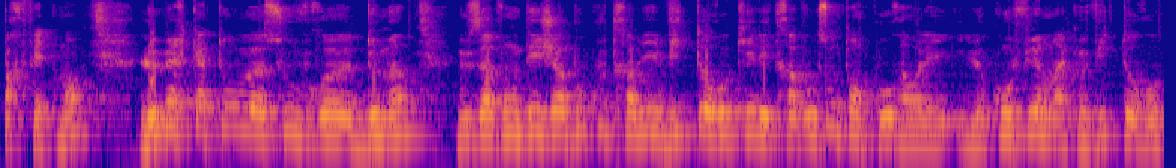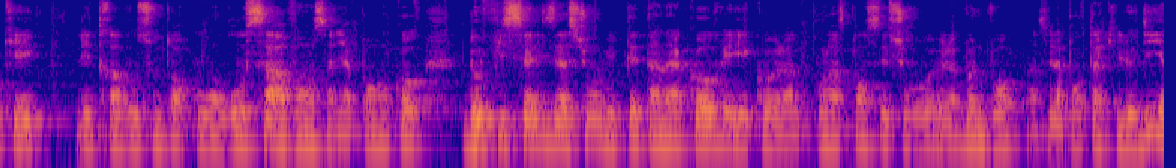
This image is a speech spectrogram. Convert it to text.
parfaitement. Le mercato euh, s'ouvre demain. Nous avons déjà beaucoup travaillé. Victor Roquet, les travaux sont en cours. Hein, il le confirme que Victor Roquet, les travaux sont en cours. En gros, ça avance. Il n'y a pas encore d'officialisation, mais peut-être un accord. Et pour l'instant, c'est sur euh, la bonne voie. C'est Laporta qui le dit.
